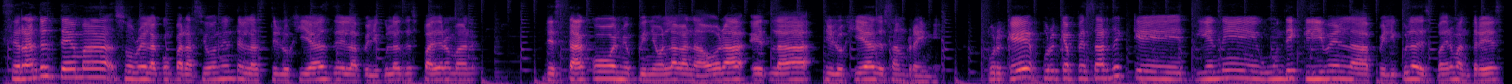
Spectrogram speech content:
Cerrando el tema sobre la comparación entre las trilogías de las películas de Spider-Man, destaco, en mi opinión, la ganadora es la trilogía de Sam Raimi. ¿Por qué? Porque a pesar de que tiene un declive en la película de Spider-Man 3,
